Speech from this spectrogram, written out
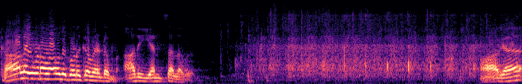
காலை உணவாவது கொடுக்க வேண்டும். அது என் செலவு. ஆக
